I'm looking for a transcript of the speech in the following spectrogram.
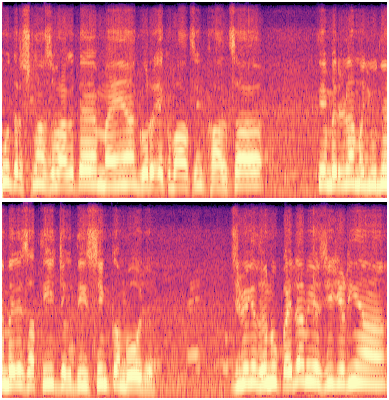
ਨੂੰ ਦਰਸ਼ਕਾਂ ਦਾ ਸਵਾਗਤ ਹੈ, ਮੈਂ ਹਾਂ ਗੁਰ ਇਕਬਾਲ ਸਿੰਘ ਖਾਲਸਾ ਤੇ ਮੇਰੇ ਨਾਲ ਮੌਜੂਦ ਨੇ ਮੇਰੇ ਸਾਥੀ ਜਗਦੀਸ਼ ਸਿੰਘ ਕੰਬੋਜ। ਜਿਵੇਂ ਕਿ ਤੁਹਾਨੂੰ ਪਹਿਲਾਂ ਵੀ ਅਸੀਂ ਜਿਹੜੀਆਂ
